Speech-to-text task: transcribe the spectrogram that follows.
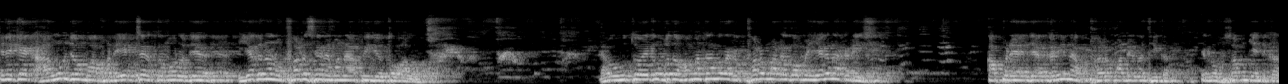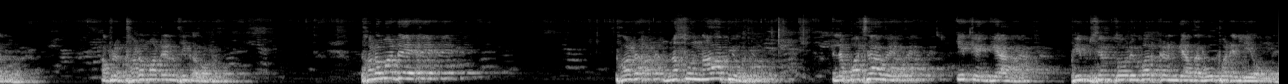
એને ક્યાંક હાલું જમવા પડે એક છે, તમારું જે યજ્ઞનું ફળ છે ને, મને આપી દો તો હાલું. હવે હું તો એટલું બધું સમજતા નતા કે ફળ માટે તો અમે યજ્ઞ કરી છે. આપણે જે કરીને ફળ માટે નથી કરતા. એટલું સમજીને કરજો. આપણે ફળ માટે નથી કરવાનું. ફળ માટે ફળ નતું ના આપ્યું, એટલે પાછા આવે, એક એક ગયા. ભીમસેન થોડી બર કરીને ગયા હતા ઉપાડી લઈ આવું.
